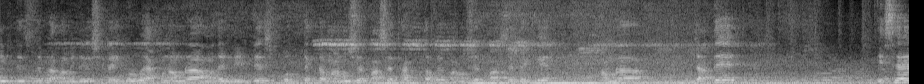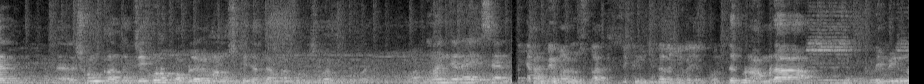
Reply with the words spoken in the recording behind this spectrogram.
নির্দেশ দেবে আগামী দিনে সেটাই করব। এখন আমরা আমাদের নির্দেশ প্রত্যেকটা মানুষের পাশে থাকতে হবে। মানুষের পাশে থেকে আমরা যাতে এসআর সংক্রান্ত যে কোনো প্রবলেমে মানুষকে যাতে আমরা পরিষেবা দিতে পারি। দেখুন আমরা বিভিন্ন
